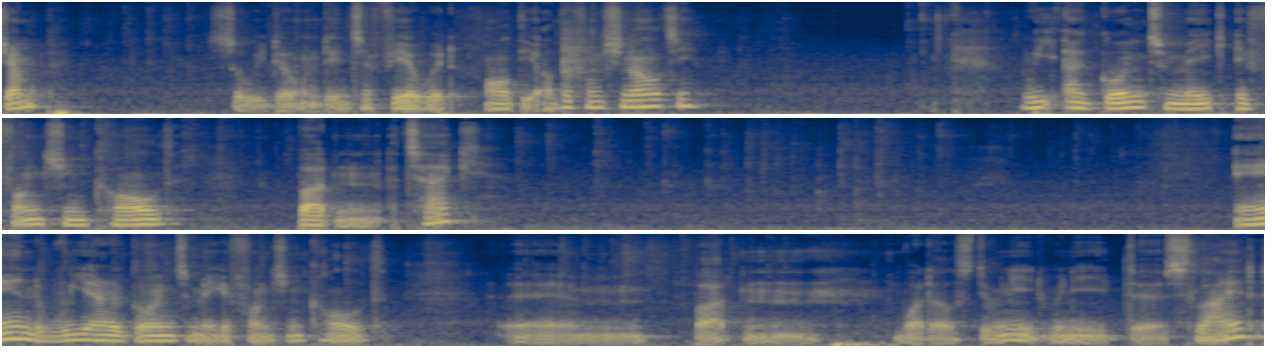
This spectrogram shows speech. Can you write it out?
jump so we don't interfere with all the other functionality we are going to make a function called button attack. And we are going to make a function called um, button what else do we need? We need uh, slide.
